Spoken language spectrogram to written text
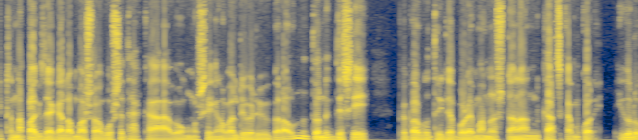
একটা নাপাক জায়গা লম্বা সময় বসে থাকা এবং সেখানে বাল্টি বাল্টি করা উন্নত অনেক দেশে পেপার পত্রিকা পড়ে মানুষ নানান কাজ কাম করে। এগুলো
